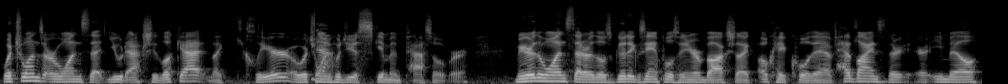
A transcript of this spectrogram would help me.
Which ones are ones that you would actually look at, like clear, or which yeah. ones would you just skim and pass over? Mirror the ones that are those good examples in your inbox. You're like, okay, cool. They have headlines, their email,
